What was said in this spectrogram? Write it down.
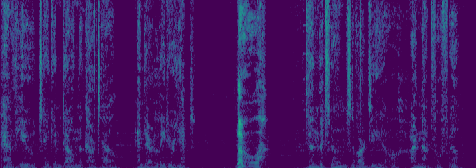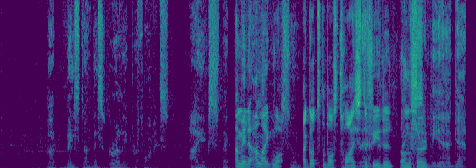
Have you taken down the cartel and their leader yet? No. Then the terms of our deal are not fulfilled. But based on this early performance, I expect. I mean, unlike what? soon. I got to the boss twice, defeated on the third again.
